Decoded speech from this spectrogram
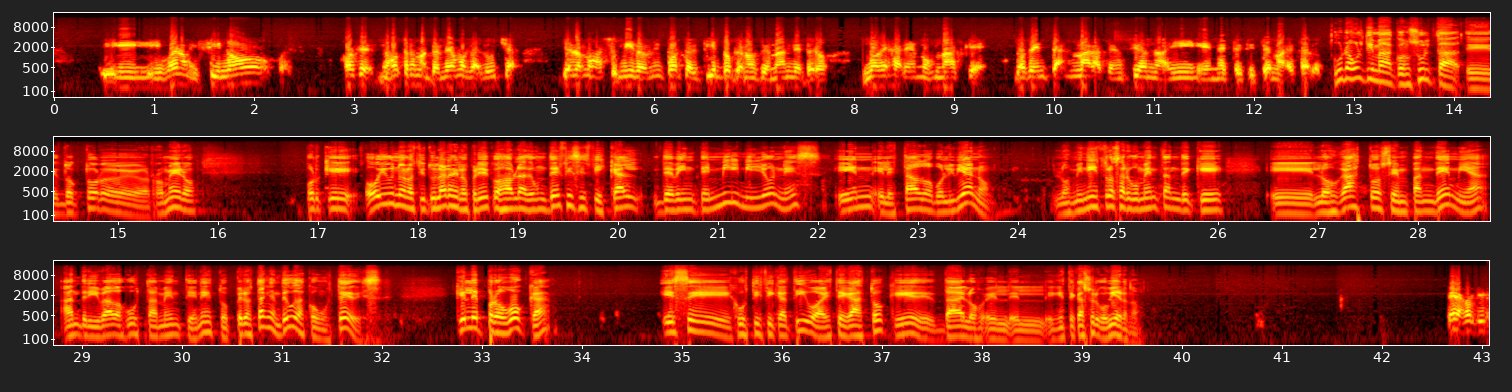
Y, bueno, y si no, pues Jorge, nosotros mantendremos la lucha, ya lo hemos asumido, no importa el tiempo que nos demande, pero no dejaremos más que nos den tan mala atención ahí en este sistema de salud. Una última consulta, eh, doctor eh, Romero, porque hoy uno de los titulares de los periódicos habla de un déficit fiscal de 20 mil millones en el Estado boliviano. Los ministros argumentan de que eh, los gastos en pandemia han derivado justamente en esto, pero están en deudas con ustedes. ¿Qué le provoca ese justificativo a este gasto que da el, en este caso el gobierno? Mira, Jorge,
